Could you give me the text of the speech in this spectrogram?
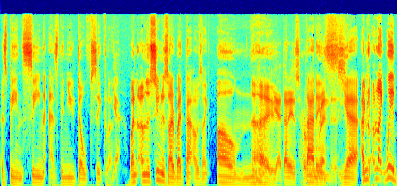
as being seen as the new Dolph Ziggler. Yeah. When and as soon as I read that, I was like, oh no. Yeah, that is horrendous. is yeah, and like we're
